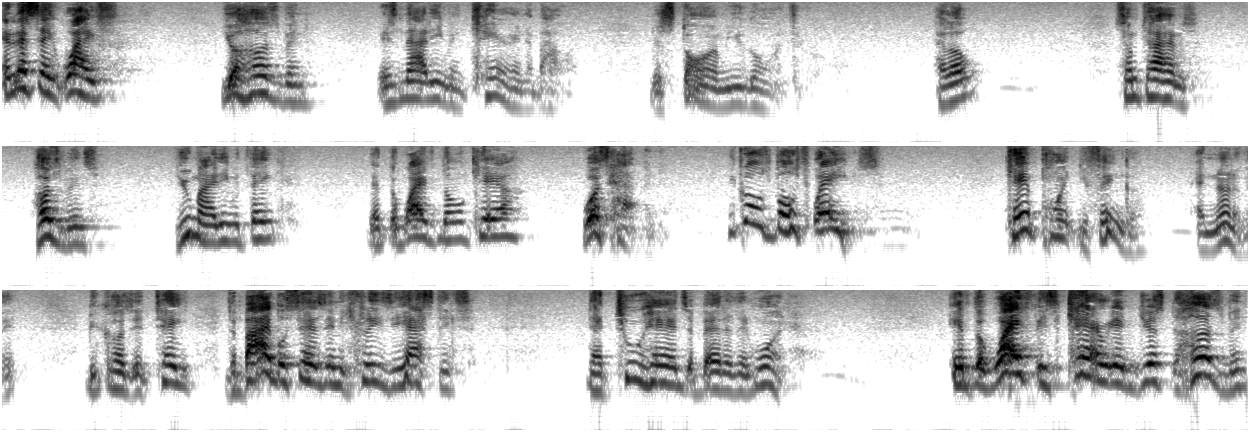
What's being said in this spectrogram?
And let's say, wife, your husband is not even caring about the storm you're going through. Hello? Sometimes husbands, you might even think that the wife don't care what's happening. It goes both ways. Can't point your finger at none of it because it take the Bible says in Ecclesiastics that two heads are better than one. If the wife is carrying just the husband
